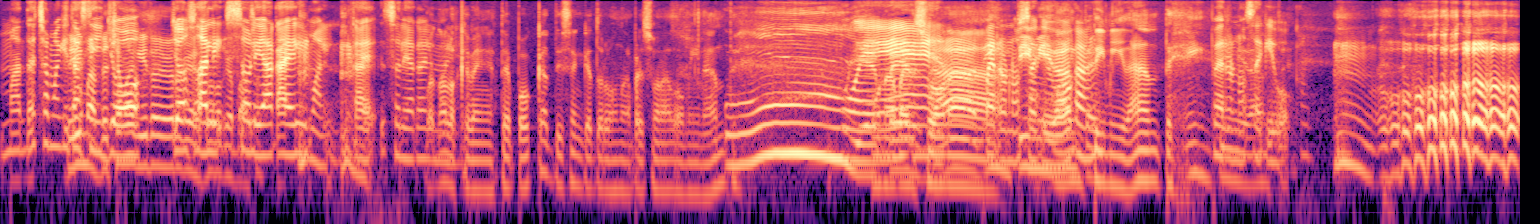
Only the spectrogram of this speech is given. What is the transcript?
Más de chamaquita, Sí, más sí. de yo chamaquito yo salí- solía caer mal. cae- solía caer Bueno, mal. los que ven este podcast dicen que tú eres una persona dominante. Uh, una persona pero no se intimidante. equivocan. Intimidante. Pero no se equivocan. Uh,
